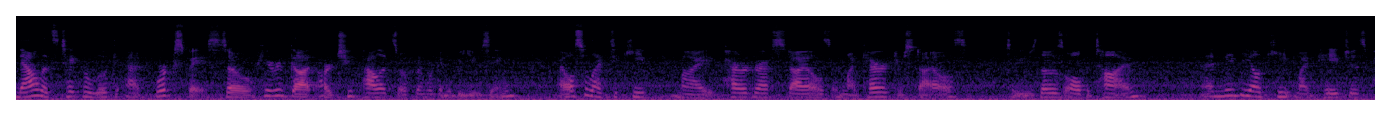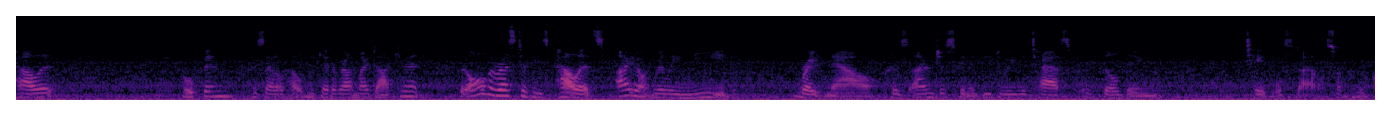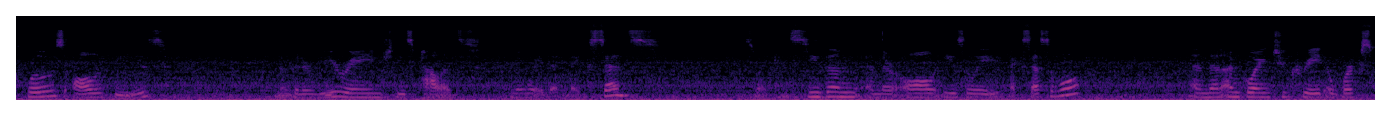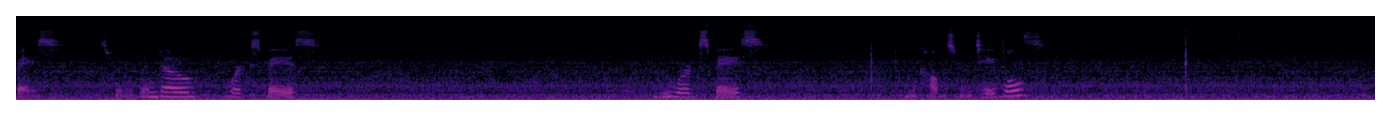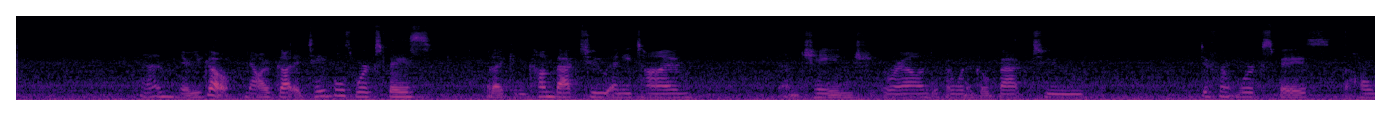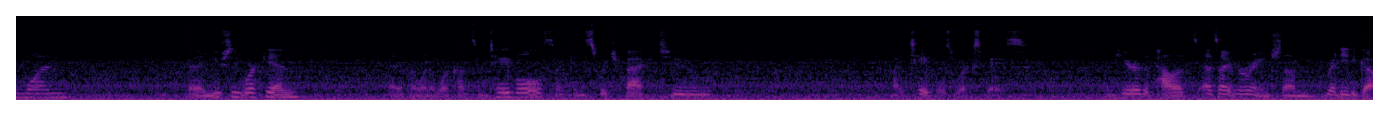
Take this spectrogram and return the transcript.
now let's take a look at workspace. So here we've got our two palettes open we're going to be using. I also like to keep my paragraph styles and my character styles, to use those all the time. And maybe I'll keep my pages palette open because that'll help me get around my document. But all the rest of these palettes I don't really need right now because I'm just going to be doing the task of building table style. So I'm going to close all of these going to rearrange these palettes in a way that makes sense so I can see them and they're all easily accessible. And then I'm going to create a workspace. To Window, Workspace, New Workspace. I'm going to call this one Tables. And there you go. Now I've got a tables workspace that I can come back to anytime and change around if I want to go back to a different workspace, the home one that I usually work in. And if I want to work on some tables, I can switch back to my tables workspace. And here are the palettes as I've arranged them, ready to go.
